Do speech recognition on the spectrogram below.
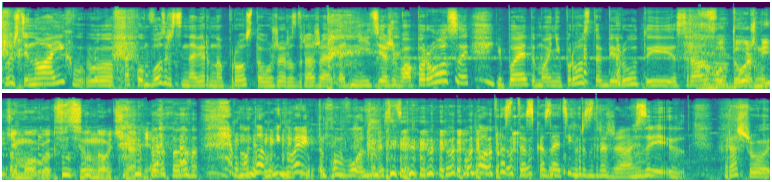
Слушайте, ну а их э, в таком возрасте, наверное, просто уже раздражают одни и те же вопросы, и поэтому они просто берут и сразу... Художники могут всю ночь, Аня. Могла бы не говорить в таком возрасте. Могла бы просто сказать, их раздражает. Зре- Хорошо.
